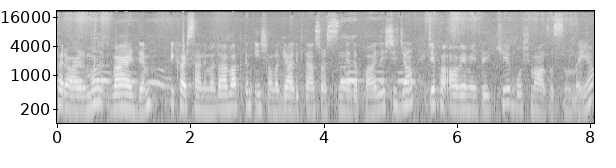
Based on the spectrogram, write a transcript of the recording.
kararımı verdim. Birkaç tane model baktım. İnşallah geldikten sonra sizinle de paylaşacağım. Cephe AVM'deki boş mağazasındayım.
